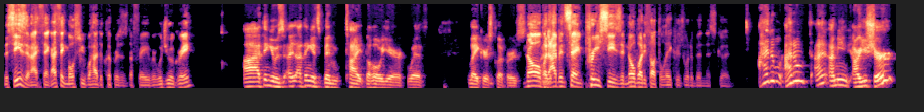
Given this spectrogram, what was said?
the season, I think. I think most people had the Clippers as the favorite. Would you agree? I think it was I, I think it's been tight the whole year with Lakers Clippers No, but I, I've been saying preseason, nobody thought the Lakers would have been this good. I don't I don't I, I mean are you sure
